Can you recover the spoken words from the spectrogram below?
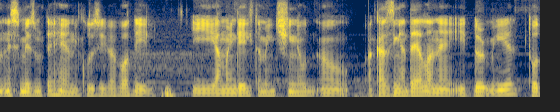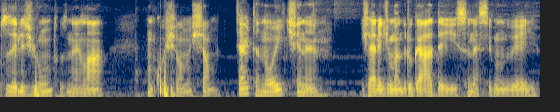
nesse mesmo terreno, inclusive a avó dele. E a mãe dele também tinha o, a casinha dela, né? E dormia todos eles juntos, né? Lá, um colchão no chão. Certa noite, né? Já era de madrugada isso, né? Segundo ele.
